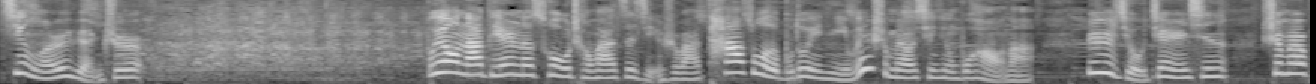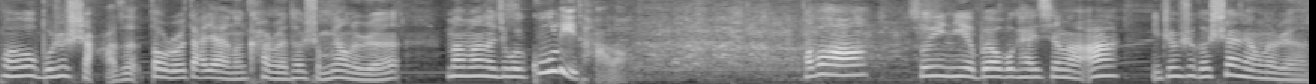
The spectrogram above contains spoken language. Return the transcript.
敬而远之。不要拿别人的错误惩罚自己，是吧？他做的不对，你为什么要心情不好呢？日久见人心，身边朋友不是傻子，到时候大家也能看出来他什么样的人，慢慢的就会孤立他了，好不好？所以你也不要不开心了啊！你真是个善良的人。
